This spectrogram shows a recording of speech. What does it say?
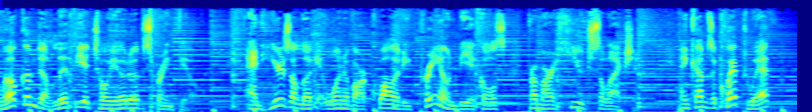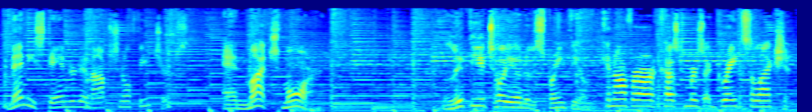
Welcome to Lithia Toyota of Springfield. And here's a look at one of our quality pre owned vehicles from our huge selection. And comes equipped with many standard and optional features, and much more. Lithia Toyota of Springfield can offer our customers a great selection,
